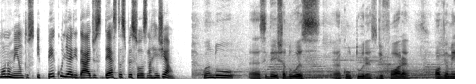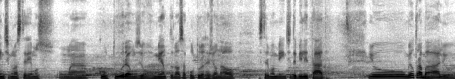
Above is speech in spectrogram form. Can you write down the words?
monumentos e peculiaridades destas pessoas na região. Quando eh, se deixa duas eh, culturas de fora, obviamente que nós teremos uma cultura, um desenvolvimento da nossa cultura regional extremamente debilitada. E o meu trabalho,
